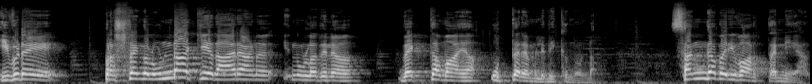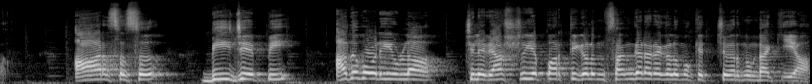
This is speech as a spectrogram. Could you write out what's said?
ഇവിടെ പ്രശ്നങ്ങൾ ഉണ്ടാക്കിയത് ആരാണ് എന്നുള്ളതിന് വ്യക്തമായ ഉത്തരം ലഭിക്കുന്നുണ്ട്. സംഘപരിവാർ തന്നെയാണ്. R S S B J P അതുപോലെയുള്ള ചില രാഷ്ട്രീയ പാർട്ടികളും സംഘടനകളും ഒക്കെ ചേർന്നുണ്ടാക്കിയ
